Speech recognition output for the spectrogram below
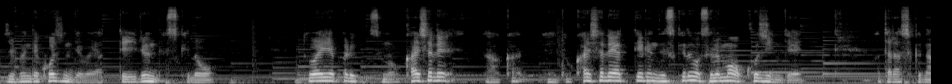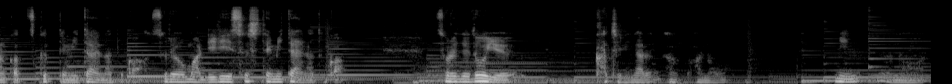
自分で個人ではやっているんですけど、とはいえやっぱりその会社で、あかえー、と会社でやっているんですけど、それも個人で新しくなんか作ってみたいなとか、それをまあリリースしてみたいなとか、それでどういう価値になる、あの、みあの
